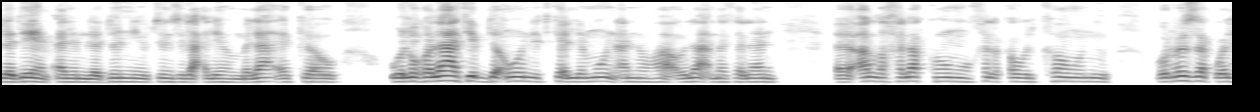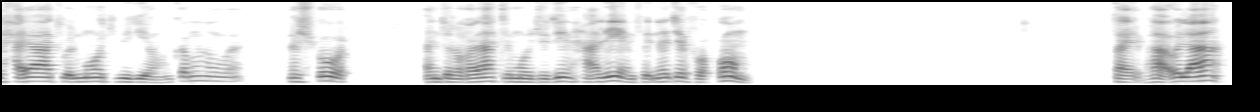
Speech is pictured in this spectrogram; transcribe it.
ولديهم علم لدني وتنزل عليهم ملائكة والغلاة يبدأون يتكلمون أنه هؤلاء مثلا آه، الله خلقهم وخلقوا الكون والرزق والحياة والموت بيديهم. كما هو مشهور عند الغلاة الموجودين حاليا في النجف وقوم. طيب هؤلاء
